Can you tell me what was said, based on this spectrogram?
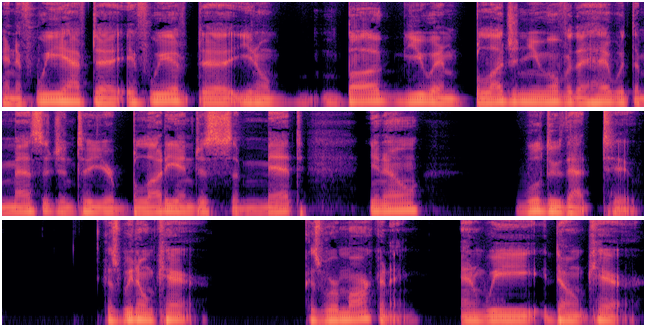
And if we have to if we have to you know bug you and bludgeon you over the head with the message until you're bloody and just submit you know we'll do that too. Because we don't care. Because we're marketing and we don't care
